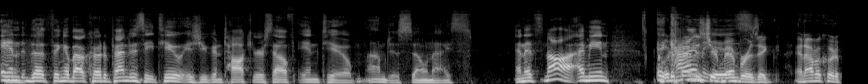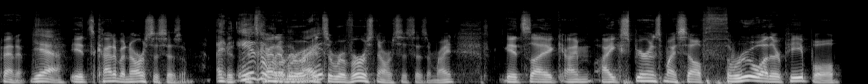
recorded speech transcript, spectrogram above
And the thing about codependency too is you can talk yourself into, I'm just so nice. And it's not. I mean, it Codependency, remember, is a, and I'm a codependent. Yeah. It's kind of a narcissism. It it's is a kind of bit, right? It's a reverse narcissism, right? It's like I'm, I experience myself through other people,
